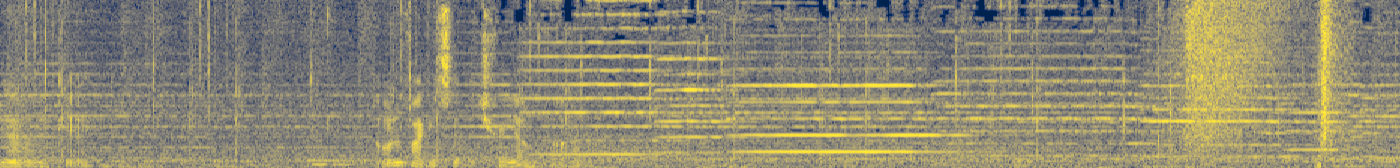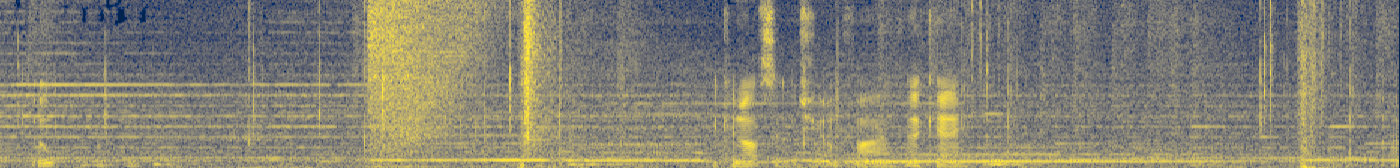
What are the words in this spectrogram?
No, okay. I wonder if I can set the tree on fire. Oh. I cannot set the tree on fire. Okay. I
